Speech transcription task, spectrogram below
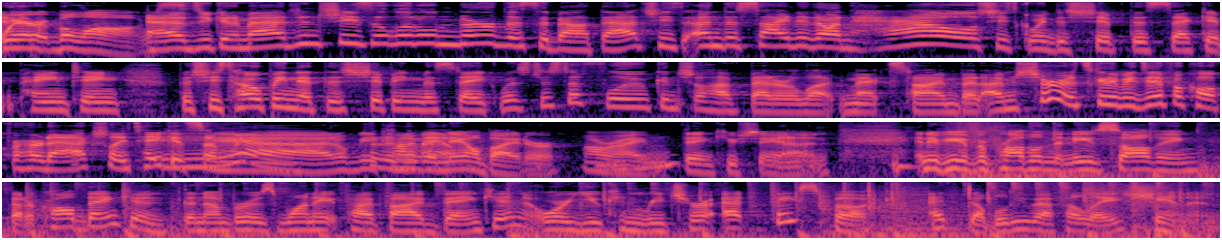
where it belongs? As you can imagine, she's a little nervous about that. She's undecided on how she's going to ship this second painting, but she's hoping that this shipping mistake was just a fluke and she'll have better luck next time. But I'm sure it's going to be difficult for her to actually take it somewhere. Yeah, it'll be kind of a nail biter. All right, mm -hmm. thank you, Shannon. Yeah. And if you have a problem that needs solving, better call Behnken. The number is 1-855-BEHNKEN, or you can reach her at Facebook at WFLA Shannon.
